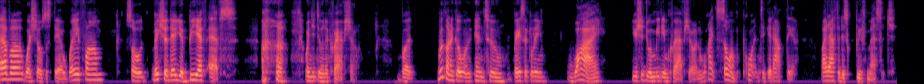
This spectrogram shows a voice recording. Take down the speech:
ever, what shows to stay away from. So make sure they're your BFFs when you're doing a craft show. But we're going to go into basically why you should do a medium craft show and why it's so important to get out there right after this brief message.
